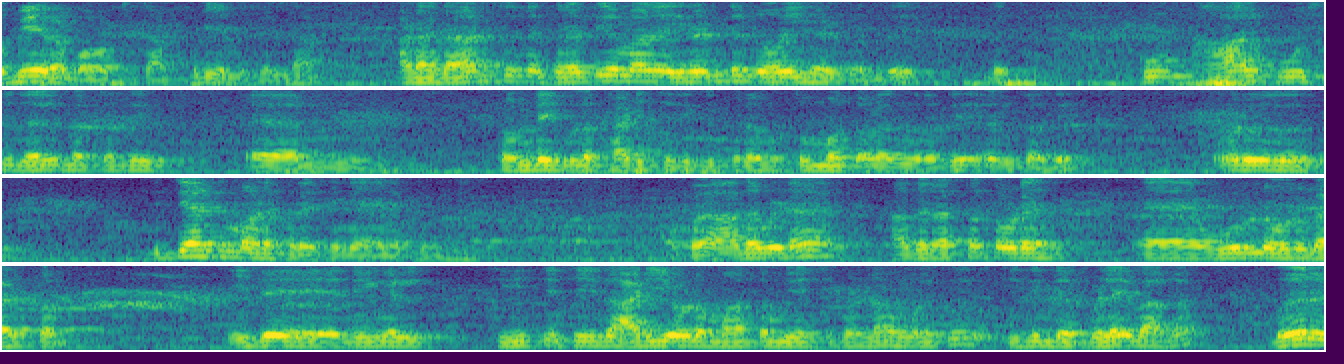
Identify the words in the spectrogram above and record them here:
aware about it அப்படி என்று சொல்லலாம் ஆனால் நான் சொன்ன பிரதியமான இரண்டு நோய்கள் வந்து இந்த பூ கால் பூசுதல் மற்றது தொண்டைக்குள்ளே கடிச்சதுக்கு பிறகு தும்ம தொடங்குறது என்றது ஒரு வித்தியாசமான பிரச்சனையாக எனக்கு இருந்தது. அப்போ அதை விட அது ரத்தத்தோட ஊர்ன ஒரு வருத்தம். இது நீங்கள் சிகிச்சை செய்து அடியோடு மாற்ற முயற்சி பண்ணால் உங்களுக்கு இதுன்ற விளைவாக வேறு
